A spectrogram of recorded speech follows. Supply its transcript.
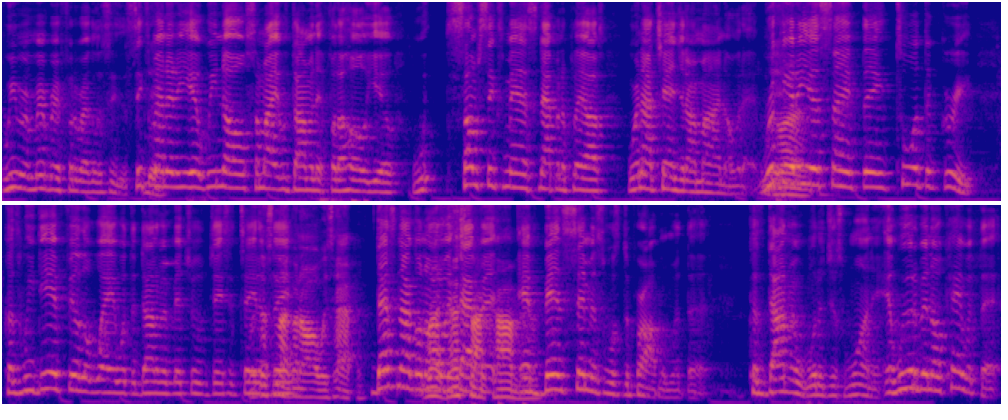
we, we remember it for the regular season. Six man of the year, we know somebody was dominant for the whole year. We, some six man snap in the playoffs. We're not changing our mind over that. Rookie of the year, same thing to a degree. Because we did feel away with the Donovan Mitchell, Jayson But Tatum that's thing. not gonna always happen. That's not going to always happen. And Ben Simmons was the problem with that. Because Donovan would have just won it. And we would have been okay with that.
